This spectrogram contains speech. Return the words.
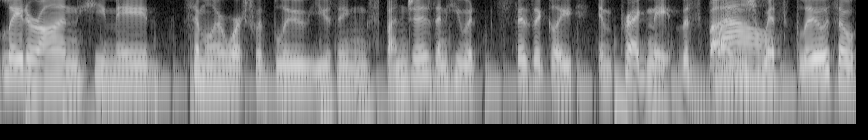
later on, he made similar works with blue using sponges, and he would physically impregnate the sponge Wow. with blue. So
